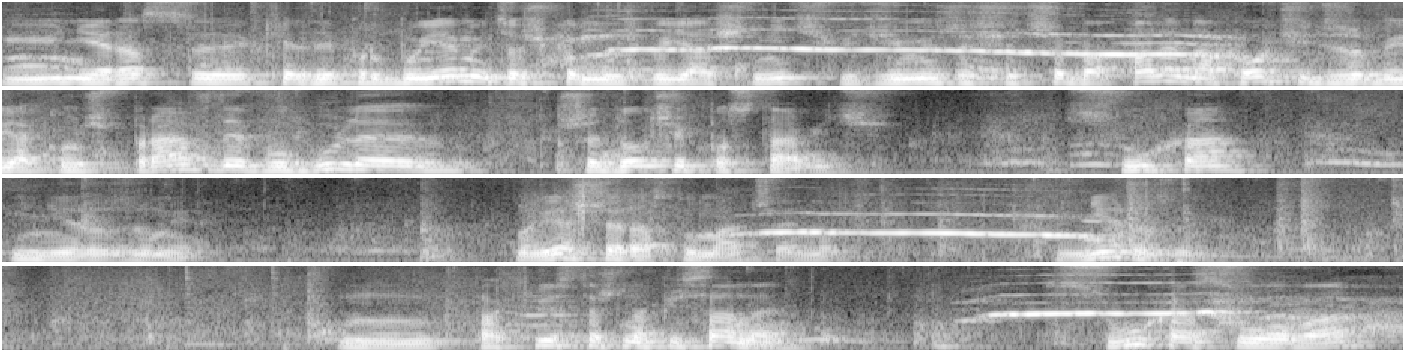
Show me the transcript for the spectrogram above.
I nieraz, e, kiedy próbujemy coś komuś wyjaśnić, widzimy, że się trzeba ale napocić, żeby jakąś prawdę w ogóle przed oczy postawić. Słucha i nie rozumie. No jeszcze raz tłumaczę. No, nie rozumie. Mm, Tak tu jest też napisane. Słucha słowa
